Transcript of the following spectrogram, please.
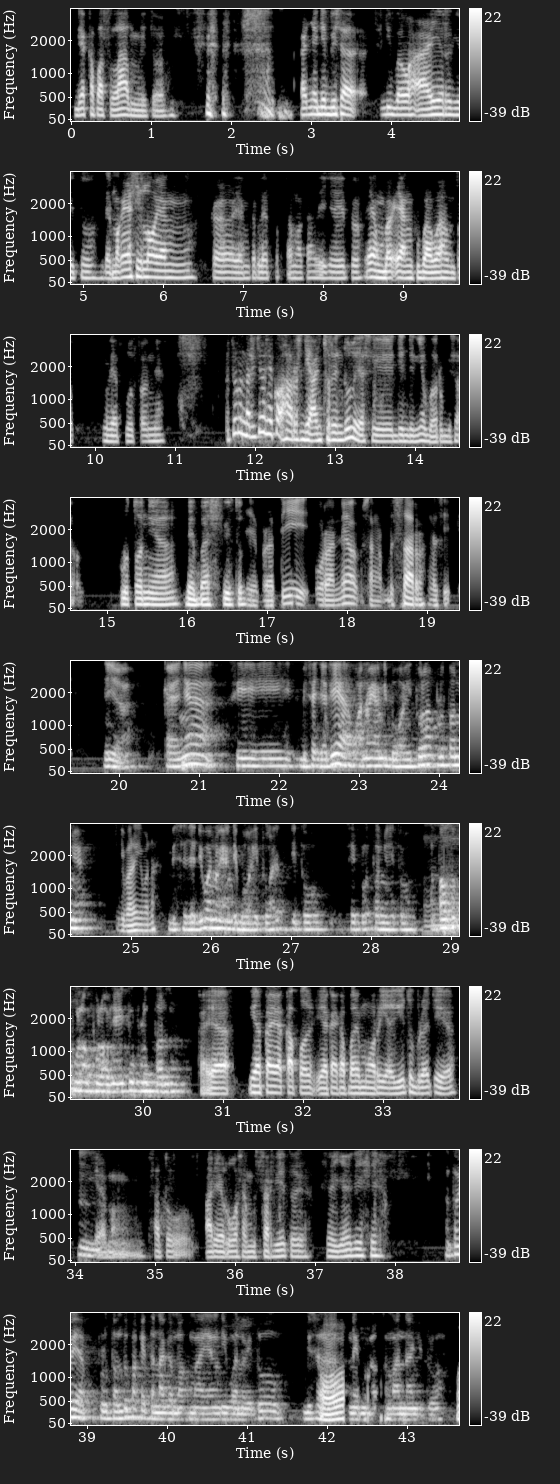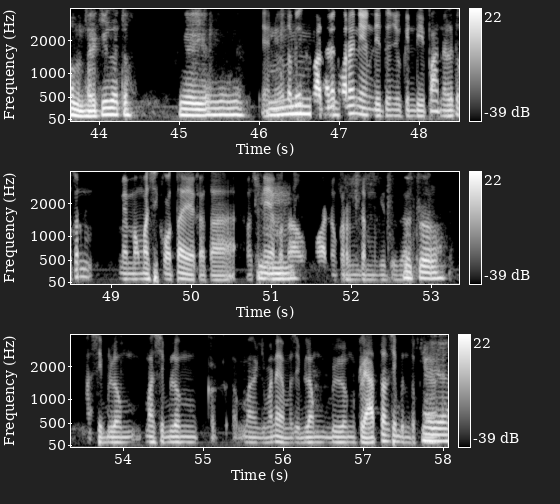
dia kapal selam gitu. Makanya dia bisa di bawah air gitu. Dan makanya si Lo yang ke yang terlihat pertama kalinya itu, eh, yang yang ke bawah untuk melihat Plutonnya. Tapi menarik juga sih kok harus dihancurin dulu ya si dindingnya baru bisa Plutonnya bebas gitu. ya berarti urannya sangat besar nggak sih Iya. Kayaknya si bisa jadi ya Wano yang di bawah itulah Plutonnya. Gimana gimana Bisa jadi Wano yang di bawah itu itu si Plutonnya itu. Atau Hmm. sepulau-pulaunya itu Pluton. Kayak ya kayak kapal ya kayak kapal Moria gitu berarti ya. Hmm. Ya emang satu area luas yang besar gitu ya. Bisa jadi sih. Atau ya Pluton tuh pakai tenaga magma yang di Wano itu bisa Oh. nembak ke mana gitu. Oh menarik juga tuh. Iya iya iya. iya. ya memang, tapi Hmm. katanya kemarin yang ditunjukin di panel itu kan memang masih kota ya kata maksudnya ya Hmm. kota Wano kerendam gitu kan Betul. Masih belum masih belum gimana ya masih belum belum kelihatan sih bentuknya. Iya.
